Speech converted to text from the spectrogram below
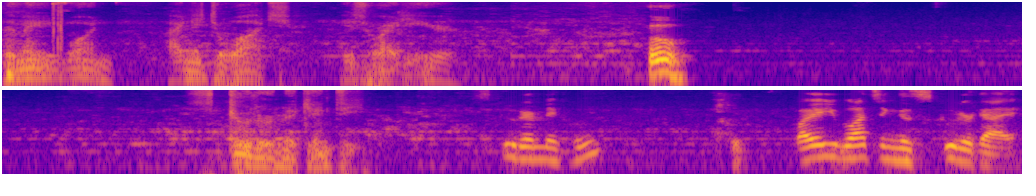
The main one I need to watch is right here. Who? Scooter McGinty. Scooter McWho? Why are you watching this scooter guy?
